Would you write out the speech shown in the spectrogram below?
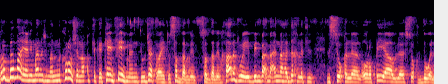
ربما يعني ما ما نكروش أنا قلت لك كاين فيه منتوجات راهي تصدر تصدر للخارج وبما أنها دخلت للسوق الأوروبية أو لسوق الدول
